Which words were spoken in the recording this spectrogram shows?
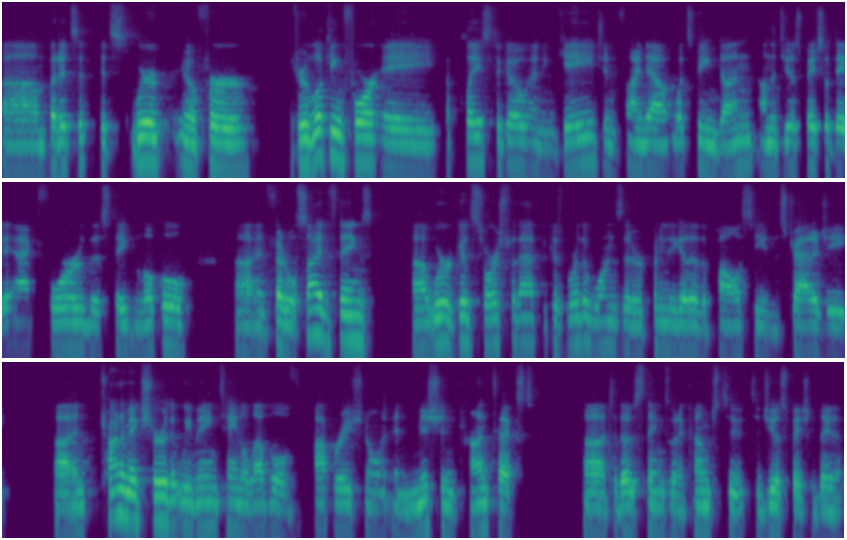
um, but it's it's we're you know for if you're looking for a, a place to go and engage and find out what's being done on the Geospatial Data Act for the state and local uh, and federal side of things, uh, we're a good source for that because we're the ones that are putting together the policy and the strategy uh, and trying to make sure that we maintain a level of operational and mission context uh, to those things when it comes to, to geospatial data.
